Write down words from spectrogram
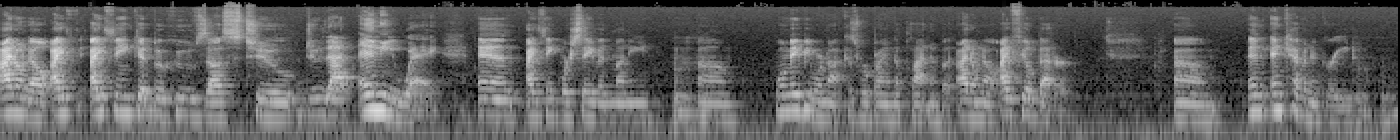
I don't know. I th- I think it behooves us to do that anyway, and I think we're saving money. Mhm. Um, well, maybe we're not because we're buying the platinum, but I don't know. I feel better. Um, and and Kevin agreed. Mhm.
